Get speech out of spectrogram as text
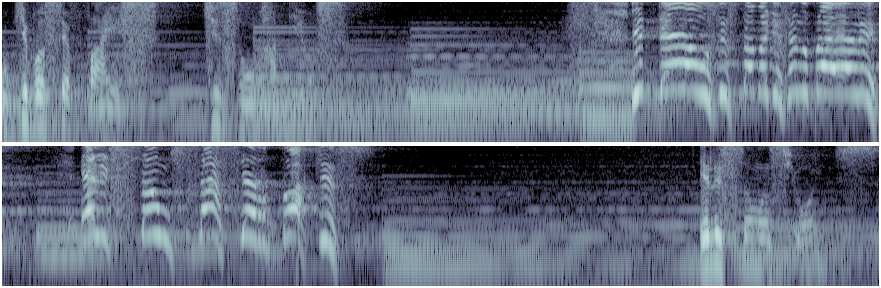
o que você faz desonra a Deus. E Deus estava dizendo para ele: eles são sacerdotes, eles são anciões,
